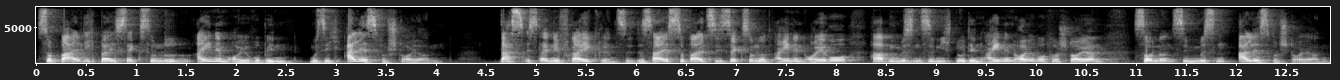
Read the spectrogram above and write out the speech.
Sobald ich bei 601 Euro bin, muss ich alles versteuern. Das ist eine Freigrenze. Das heißt, sobald Sie 601 Euro haben, müssen Sie nicht nur den einen Euro versteuern, sondern Sie müssen alles versteuern.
